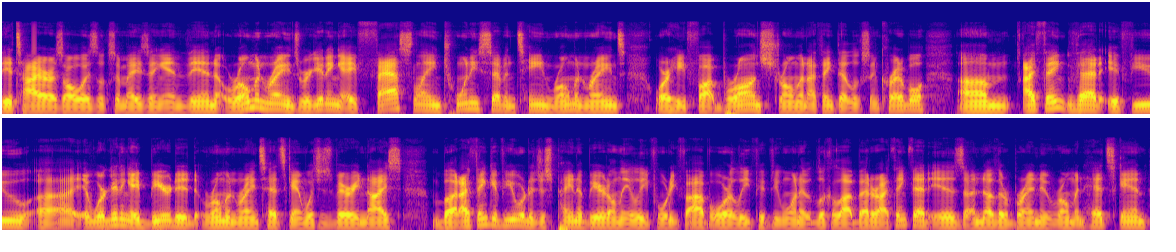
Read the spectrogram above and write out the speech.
The attire, as always, looks amazing. And then Roman Reigns, we're getting a Fastlane 2017 Roman Reigns where he fought Braun Strowman. I think that looks incredible. Um, I think that if you, uh, we're getting a bearded Roman Reigns head scan, which is very nice. But I think if you were to just paint a beard on the Elite 45 or Elite 51, it would look a lot better. I think that is another brand new Roman head scan.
